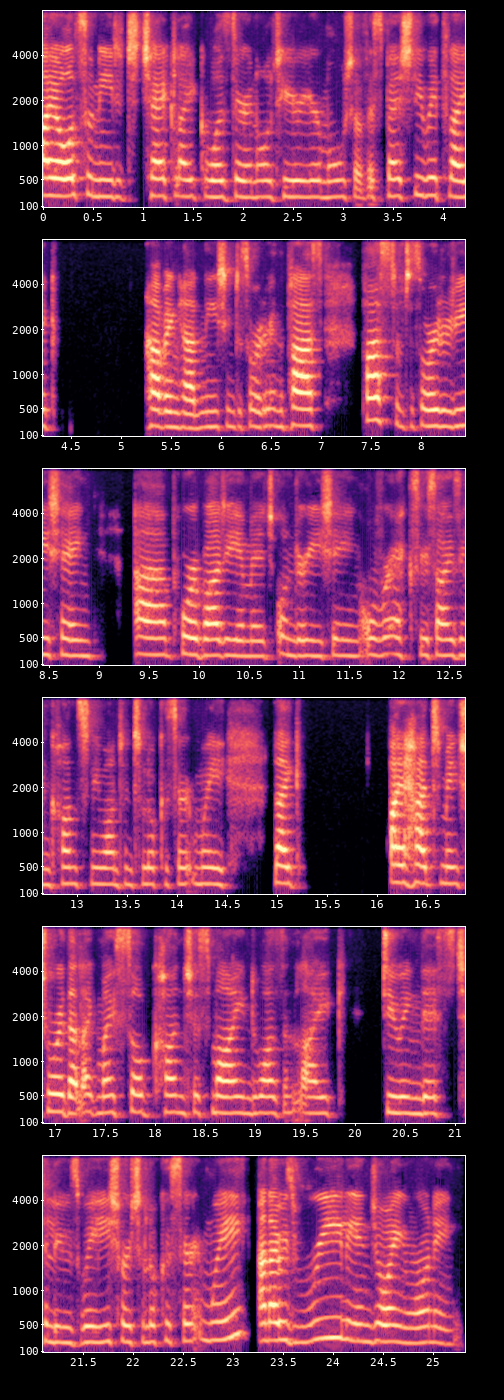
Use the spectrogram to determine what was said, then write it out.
I also needed to check, like, was there an ulterior motive, especially with like having had an eating disorder in the past, of disordered eating, uh, poor body image, under eating, over exercising, constantly wanting to look a certain way. Like, I had to make sure that like my subconscious mind wasn't like, doing this to lose weight or to look a certain way. And I was really enjoying running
